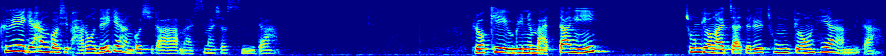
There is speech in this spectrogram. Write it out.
그에게 한 것이 바로 내게 한 것이라 말씀하셨습니다. 그렇게 우리는 마땅히 존경할 자들을 존경해야 합니다.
